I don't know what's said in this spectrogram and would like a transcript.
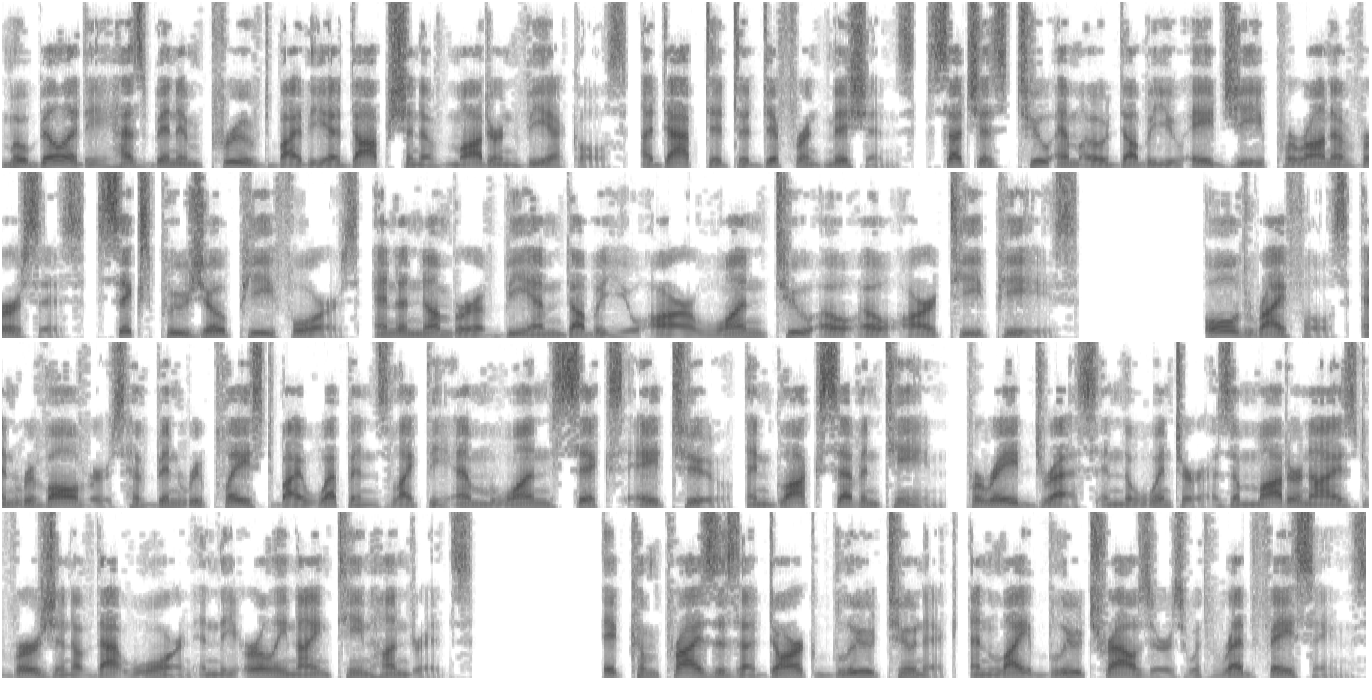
Mobility has been improved by the adoption of modern vehicles, adapted to different missions, such as two MOWAG Piranha Versas, six Peugeot P4s, and a number of BMW R1200 RTPs. Old rifles, and revolvers have been replaced by weapons like the M16A2, and Glock 17. Parade dress in the winter is a modernized version of that worn in the early 1900s. It comprises a dark blue tunic, and light blue trousers with red facings.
